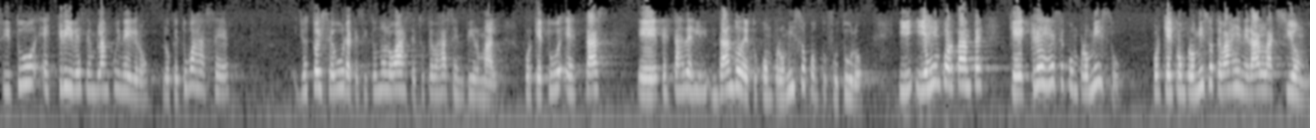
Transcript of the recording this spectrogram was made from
si tú escribes en blanco y negro lo que tú vas a hacer, yo estoy segura que si tú no lo haces, tú te vas a sentir mal, porque tú estás, eh, te estás deslindando de tu compromiso con tu futuro. Y, y es importante que crees ese compromiso, porque el compromiso te va a generar la acción,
